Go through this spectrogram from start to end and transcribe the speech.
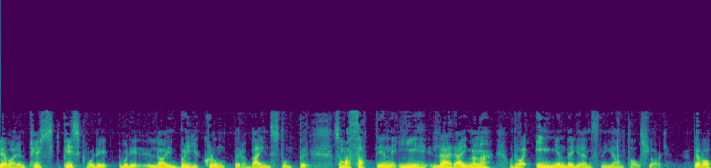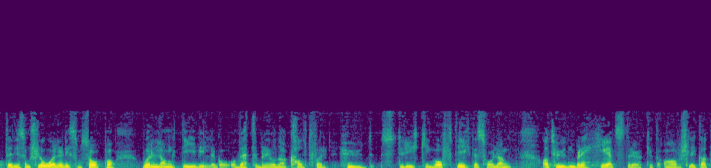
Det var en pisk, pisk hvor, de, hvor, de, la inn blyklumper og beinstumper som var satt inn i lærreimene. Og det var ingen begrensning i antall slag. Det var opp til de som slo, eller de som så på, hvor langt de ville gå. Og dette ble jo da kalt for hudstryking. Og ofte gikk det så langt at huden ble helt strøket av, slik at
